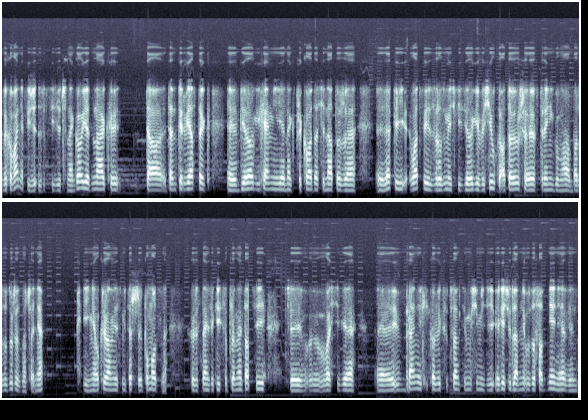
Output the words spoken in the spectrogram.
wychowania fizy- fizycznego, jednak ta, ten pierwiastek y, biologii, chemii jednak przekłada się na to, że y, lepiej, łatwiej jest zrozumieć fizjologię wysiłku, a to już y, w treningu ma bardzo duże znaczenie. I nie ukrywam, jest mi też pomocne. Korzystając z jakiejś suplementacji, czy właściwie branie jakichkolwiek substancji musi mieć jakieś dla mnie uzasadnienie, więc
